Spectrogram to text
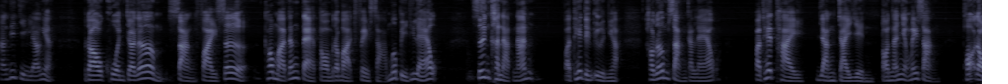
ทั้งที่จริงแล้วเนี่ยเราควรจะเริ่มสั่งไฟเซอร์เข้ามาตั้งแต่ตอนระบาดเฟสสเมื่อปีที่แล้ว ซึ่งขนาดนั้นประเทศอื่นๆเนี่ยเขาเริ่มสั่งกันแล้ว ประเทศไทยยังใจเย็น ตอนนั้นยังไม่สั่ง เพราะเรา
